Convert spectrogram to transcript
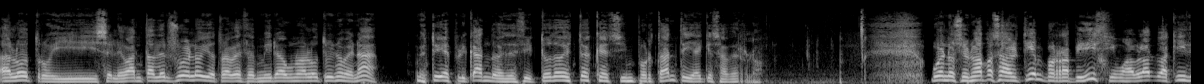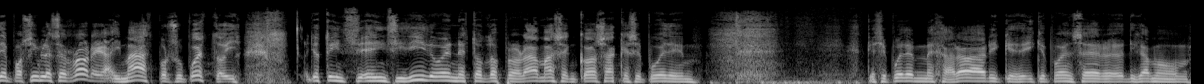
al otro y se levanta del suelo y otras veces mira uno al otro y no ve nada. Me estoy explicando, es decir, todo esto es que es importante y hay que saberlo. Bueno, se nos ha pasado el tiempo rapidísimo hablando aquí de posibles errores. Hay más, por supuesto. Y yo estoy incidido en estos dos programas en cosas que se pueden que se pueden mejorar y que, y que pueden ser, digamos,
